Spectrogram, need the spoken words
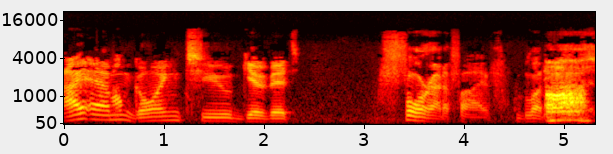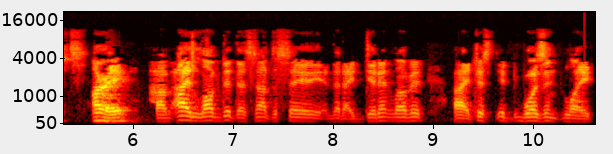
I am going to give it four out of five bloody Oh. All right. Um, I loved it. That's not to say that I didn't love it. I just it wasn't like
